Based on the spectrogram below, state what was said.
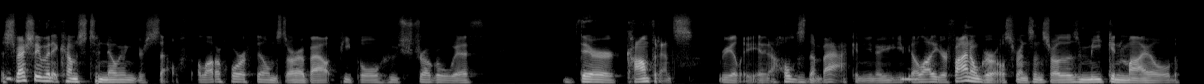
especially when it comes to knowing yourself. A lot of horror films are about people who struggle with their confidence really and it holds them back. And you know you, a mm-hmm. lot of your final girls for instance are those meek and mild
